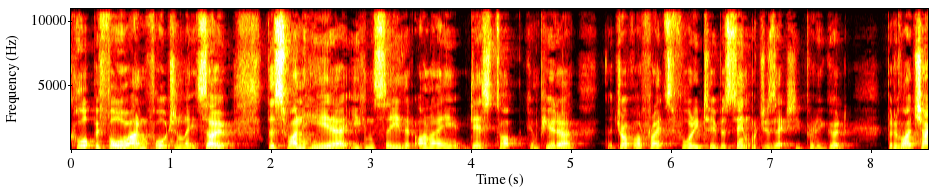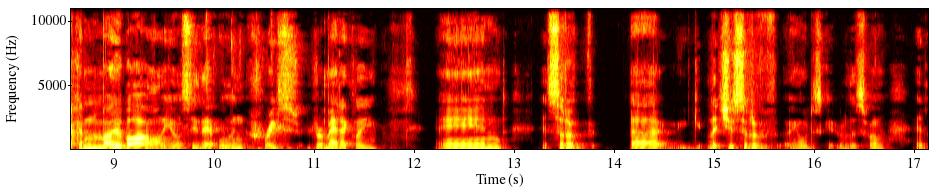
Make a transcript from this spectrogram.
caught before, unfortunately. So this one here, you can see that on a desktop computer, the drop-off rate's 42%, which is actually pretty good. But if I chuck in mobile, you'll see that will increase dramatically. And it sort of uh, lets you sort of, we'll just get rid of this one. It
